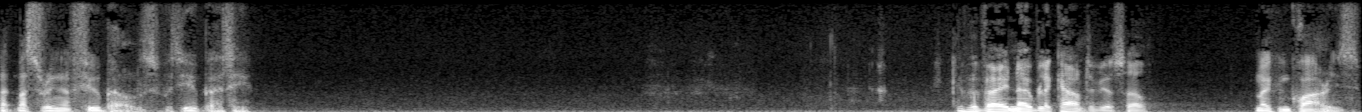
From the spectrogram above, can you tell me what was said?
That must ring a few bells with you, Bertie. give a very noble account of yourself. Make inquiries.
